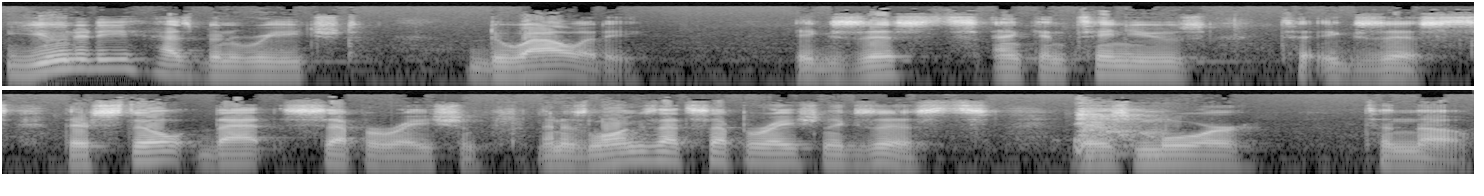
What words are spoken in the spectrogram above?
unity has been reached, duality exists and continues to exist. There's still that separation. And as long as that separation exists, there's more to know.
